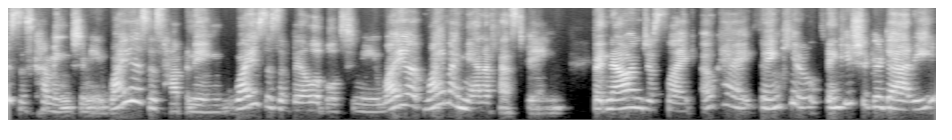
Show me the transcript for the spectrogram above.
is this coming to me? Why is this happening? Why is this available to me? Why, why am I manifesting? But now I'm just like, okay, thank you. Thank you, sugar daddy,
